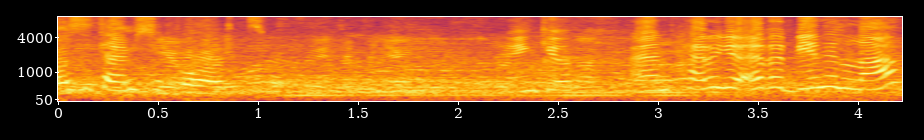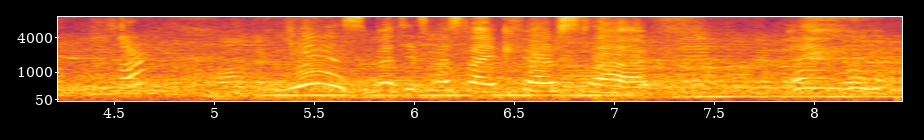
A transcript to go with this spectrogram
all the time support. Thank you. And have you ever been in love before? Yes, but it was like first love.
